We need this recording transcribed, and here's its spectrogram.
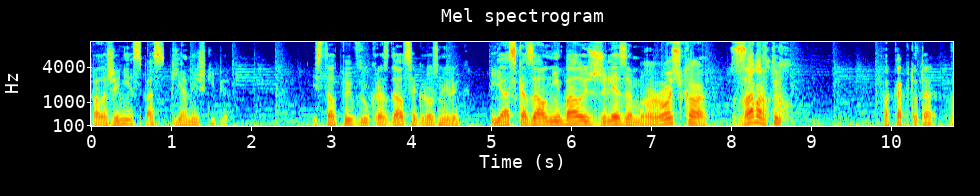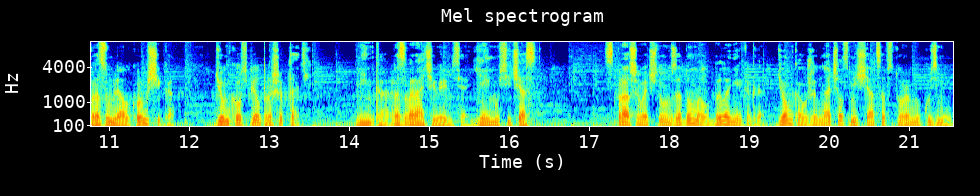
Положение спас пьяный шкипер. Из толпы вдруг раздался грозный рык. «Я сказал, не балуй с железом! Роська! За борт их!» Пока кто-то вразумлял кормщика, Демка успел прошептать. «Минька, разворачиваемся, я ему сейчас Спрашивать, что он задумал, было некогда. Демка уже начал смещаться в сторону Кузьмы.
